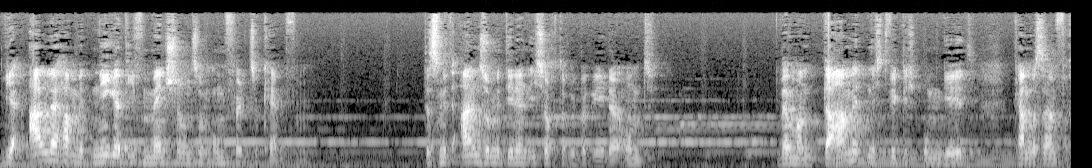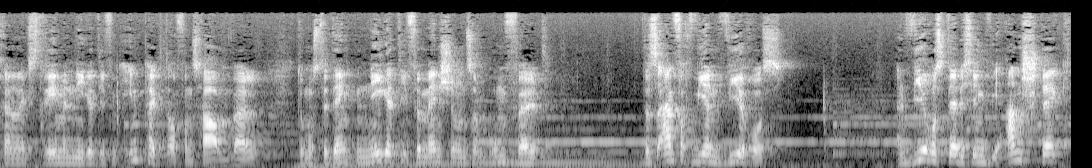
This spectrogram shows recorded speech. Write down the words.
wir alle haben mit negativen Menschen in unserem Umfeld zu kämpfen. Das mit allen so, mit denen ich auch darüber rede. Und wenn man damit nicht wirklich umgeht, kann das einfach einen extremen negativen Impact auf uns haben, weil du musst dir denken, negative Menschen in unserem Umfeld, das ist einfach wie ein Virus. Ein Virus, der dich irgendwie ansteckt,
